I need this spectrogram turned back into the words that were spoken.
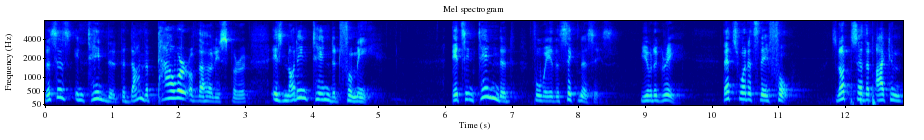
this is intended, the, the power of the Holy Spirit is not intended for me. It's intended for where the sickness is. You would agree. That's what it's there for. It's not so that I can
